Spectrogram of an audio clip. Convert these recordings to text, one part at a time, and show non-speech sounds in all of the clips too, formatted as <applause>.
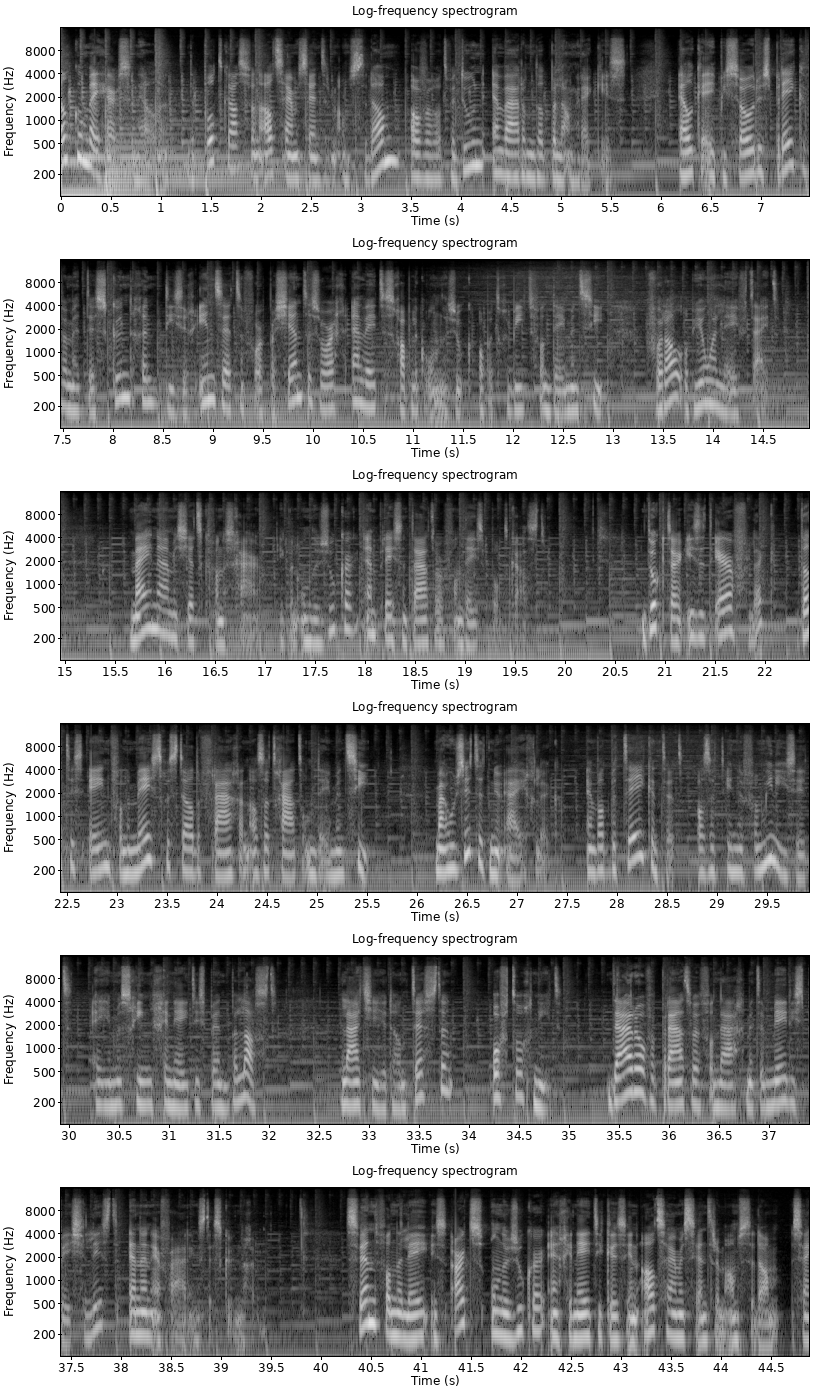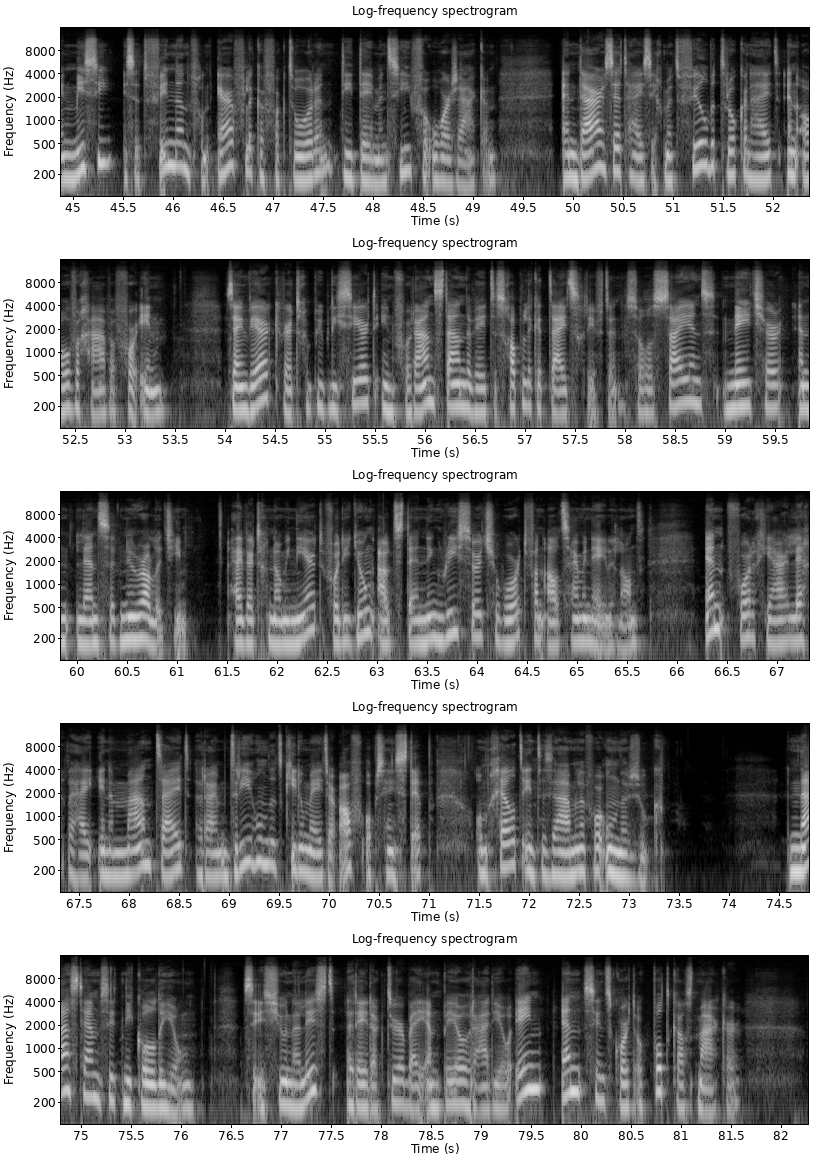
Welkom bij Hersenhelden, de podcast van Alzheimer Centrum Amsterdam over wat we doen en waarom dat belangrijk is. Elke episode spreken we met deskundigen die zich inzetten voor patiëntenzorg en wetenschappelijk onderzoek op het gebied van dementie, vooral op jonge leeftijd. Mijn naam is Jetske van der Schaar. Ik ben onderzoeker en presentator van deze podcast. Dokter, is het erfelijk? Dat is een van de meest gestelde vragen als het gaat om dementie. Maar hoe zit het nu eigenlijk? En wat betekent het als het in de familie zit en je misschien genetisch bent belast? Laat je je dan testen of toch niet? Daarover praten we vandaag met een medisch specialist en een ervaringsdeskundige. Sven van der Lee is arts, onderzoeker en geneticus in Alzheimer Centrum Amsterdam. Zijn missie is het vinden van erfelijke factoren die dementie veroorzaken. En daar zet hij zich met veel betrokkenheid en overgave voor in. Zijn werk werd gepubliceerd in vooraanstaande wetenschappelijke tijdschriften zoals Science, Nature en Lancet Neurology. Hij werd genomineerd voor de Young Outstanding Research Award van Alzheimer Nederland. En vorig jaar legde hij in een maand tijd ruim 300 kilometer af op zijn step om geld in te zamelen voor onderzoek. Naast hem zit Nicole de Jong. Ze is journalist, redacteur bij NPO Radio 1 en sinds kort ook podcastmaker.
